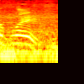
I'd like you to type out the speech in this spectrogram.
the blade.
